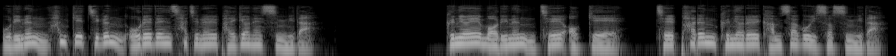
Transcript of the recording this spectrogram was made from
우리는 함께 찍은 오래된 사진을 발견했습니다. 그녀의 머리는 제 어깨에, 제 팔은 그녀를 감싸고 있었습니다.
